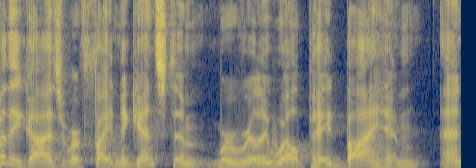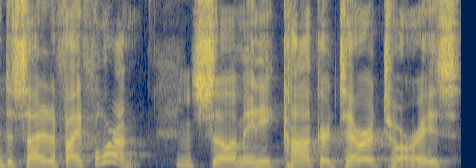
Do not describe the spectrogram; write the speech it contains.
of the guys that were fighting against him were really well paid by him and decided to fight for him. Mm. So, I mean, he conquered territories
